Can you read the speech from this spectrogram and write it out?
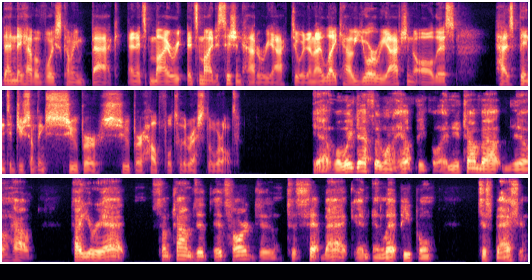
then they have a voice coming back and it's my re- it's my decision how to react to it and i like how your reaction to all this has been to do something super super helpful to the rest of the world yeah well we definitely want to help people and you're talking about you know how how you react sometimes it, it's hard to to set back and, and let people just bash you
